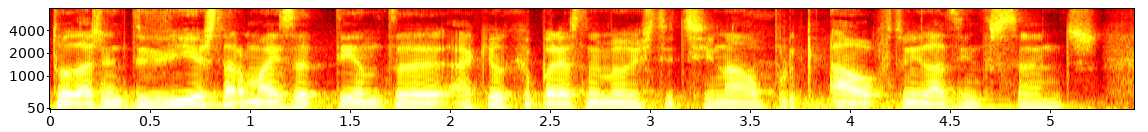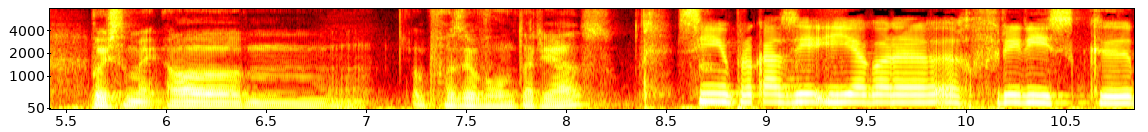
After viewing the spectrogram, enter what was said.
toda a gente devia estar mais atenta àquilo que aparece no meu institucional porque há oportunidades interessantes. Depois também, oh, Fazer voluntariado. Sim, eu por acaso ia agora referir isso, que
